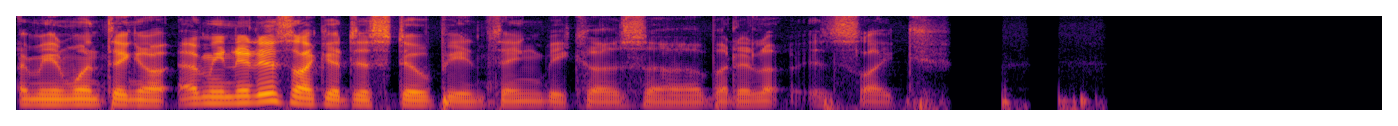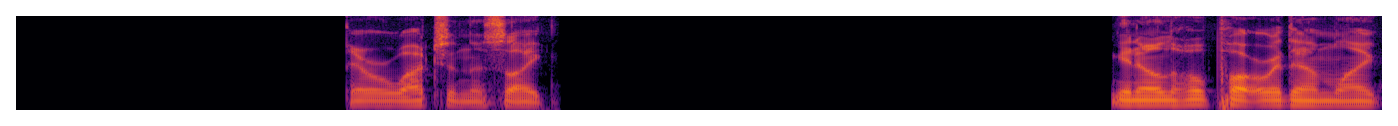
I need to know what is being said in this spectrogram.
I mean, one thing. uh, I mean, it is like a dystopian thing because, uh, but it it's like they were watching this like, you know, the whole part where them like,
